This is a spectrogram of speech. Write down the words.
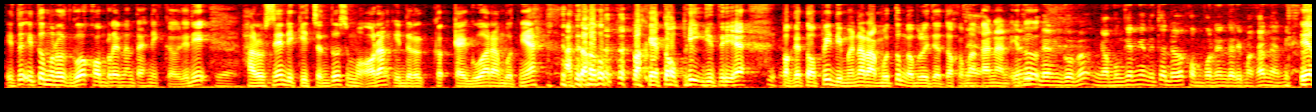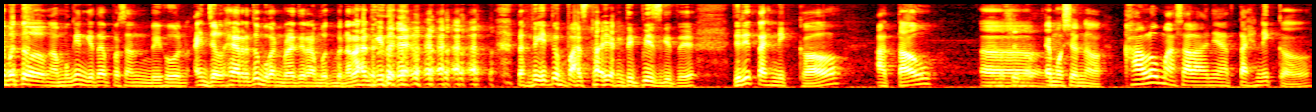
Itu itu menurut gua komplainan technical. Jadi Ya. harusnya di kitchen tuh semua orang either ke- kayak gua rambutnya atau pakai topi gitu ya. Pakai topi di mana rambut tuh nggak boleh jatuh ke Ya. makanan. Dan, Itu dan gue nggak mungkin kan itu adalah komponen dari makanan. Iya betul, nggak mungkin kita pesan bihun angel hair itu bukan berarti rambut beneran gitu kan. Tapi itu pasta yang tipis gitu ya. Jadi technical atau uh, Emosional. emosional. Kalau masalahnya technical,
